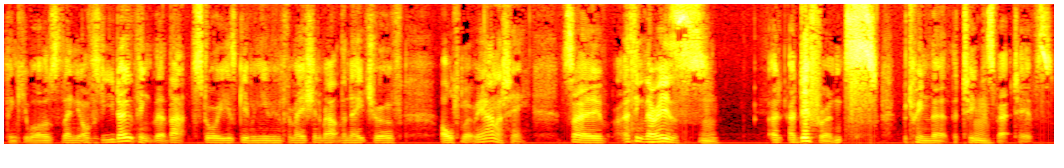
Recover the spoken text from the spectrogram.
think he was, then obviously you don't think that that story is giving you information about the nature of ultimate reality. So I think there is Mm. a, a difference between the, the two Hmm. perspectives.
